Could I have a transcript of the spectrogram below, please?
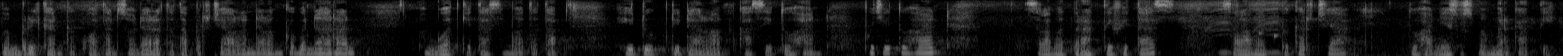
memberikan kekuatan saudara tetap berjalan dalam kebenaran, membuat kita semua tetap hidup di dalam kasih Tuhan. Puji Tuhan, selamat beraktivitas, selamat bekerja. Tuhan Yesus memberkati.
